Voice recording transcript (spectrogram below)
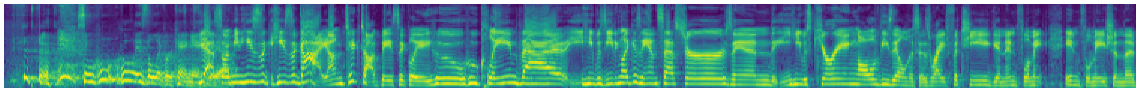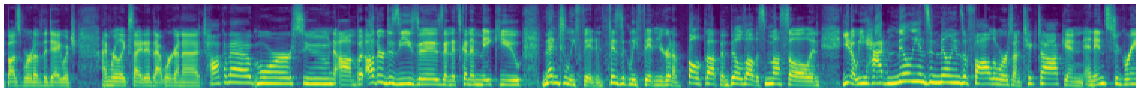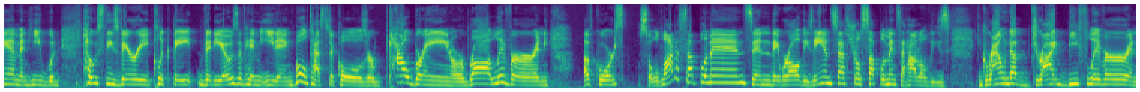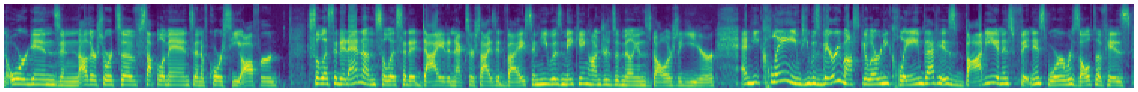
So who who is the Liver King? Yeah, so I mean, he's he's a guy on TikTok basically who who claimed that he was eating like his ancestors and he was curing all of these illnesses, right? Fatigue and inflama- inflammation, the buzzword of the day, which I'm really excited that we're gonna talk about more soon. Um, but other diseases, and it's gonna make you mentally fit and physically fit, and you're gonna bulk up and build all this muscle. And you know, he had millions and millions of followers on TikTok and, and Instagram, and he would post these very clickbait videos of him eating bull testicles or cow brain or raw liver. And of course, sold a lot of supplements, and they were all these ancestral supplements that had all these ground up dried beef liver and organs and other sorts of supplements. And of course, he offered solicited and unsolicited diet and exercise advice, and he was making hundreds of millions of dollars a year. And he claimed he was very muscular, and he claimed that his body and his fitness were a result of his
